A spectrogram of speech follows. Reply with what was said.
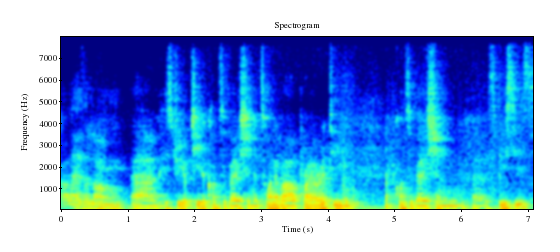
Amakhala has a long um, history of cheetah conservation. It's one of our priority conservation uh, species.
